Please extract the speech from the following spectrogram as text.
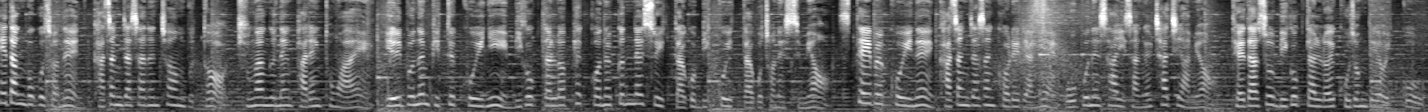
해당 보고서는 가상자산은 처음부터 중앙은행 발행 통화에 일부는 비트코인이 미국 달러 패권을 끝낼 수 있다고 믿고 있다고 전했으며 스테이블 코인은 가상자산 거래량의 5분의 4 이상을 차지하며 대다수 미국 달러에 고정되어 있고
